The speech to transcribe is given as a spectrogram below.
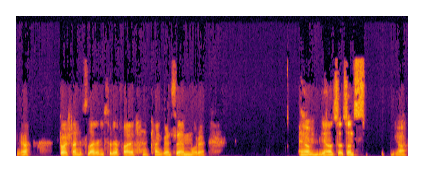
ja, Deutschland ist leider nicht so der Fall. Kein Grand Slam oder, ähm, ja, so, sonst, ja,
